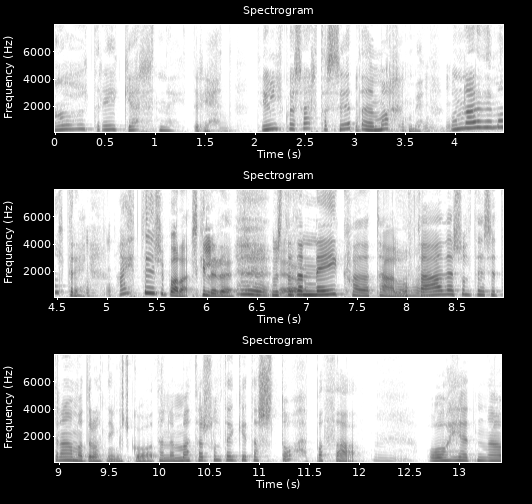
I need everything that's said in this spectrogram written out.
aldrei gert neitt rétt til hvers ert að setja þið markmið? Þú nærðið þeim aldrei, hættu þessu bara skilur þau, þetta neikvæða tal og það er svolítið þessi dramadrottning sko. þannig að maður þarf svolítið að geta stoppa það. Og hérna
